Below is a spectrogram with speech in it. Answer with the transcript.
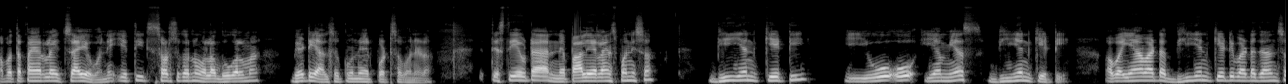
अब तपाईँहरूलाई चाहियो भने यति सर्च गर्नु होला गुगलमा भेटिहाल्छ कुन एयरपोर्ट छ भनेर। त्यस्तै एउटा नेपाल एयरलाइन्स पनि छ भिएनकेटी ओओएमएस भिएनकेटी अब यहाँबाट भिएनकेटीबाट जान्छ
